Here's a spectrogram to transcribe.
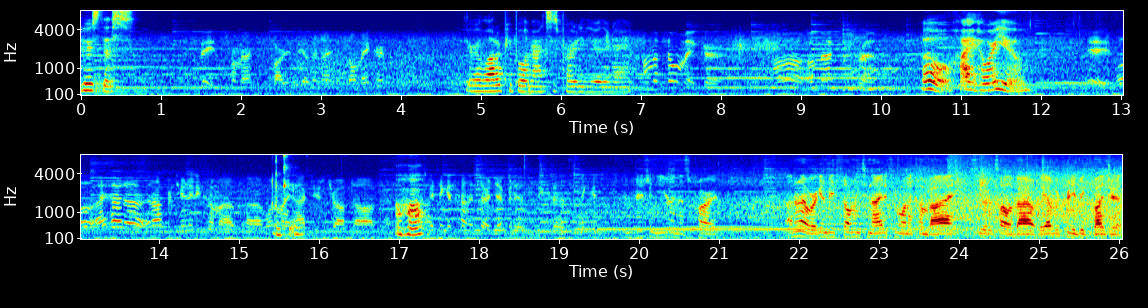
Who's this? From Max's party the other night, the filmmaker? There were a lot of people at Max's party the other night. I'm a filmmaker. Uh, I'm Max's friend. Oh, hi, how are you? Hey, well, I had uh, an opportunity come up. Uh, one of my actors dropped off. Uh huh. I think it's kind of serendipitous because I could Envision you in this part. I don't know. We're gonna be filming tonight. If you want to come by, see what it's all about. We have a pretty big budget.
